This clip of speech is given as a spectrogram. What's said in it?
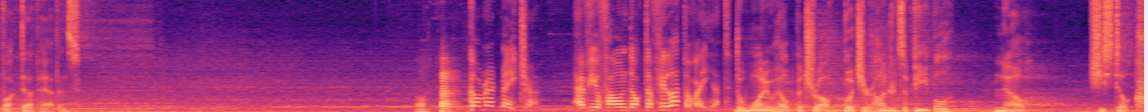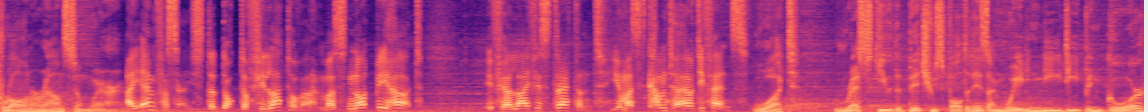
fucked up happens. Okay. Comrade Major, have you found Dr. Filatova yet? The one who helped Petrov butcher hundreds of people? No. She's still crawling around somewhere. I emphasize that Dr. Filatova must not be hurt. If her life is threatened, you must come to her defense. What? Rescue the bitch whose fault it is I'm wading knee-deep in gore?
